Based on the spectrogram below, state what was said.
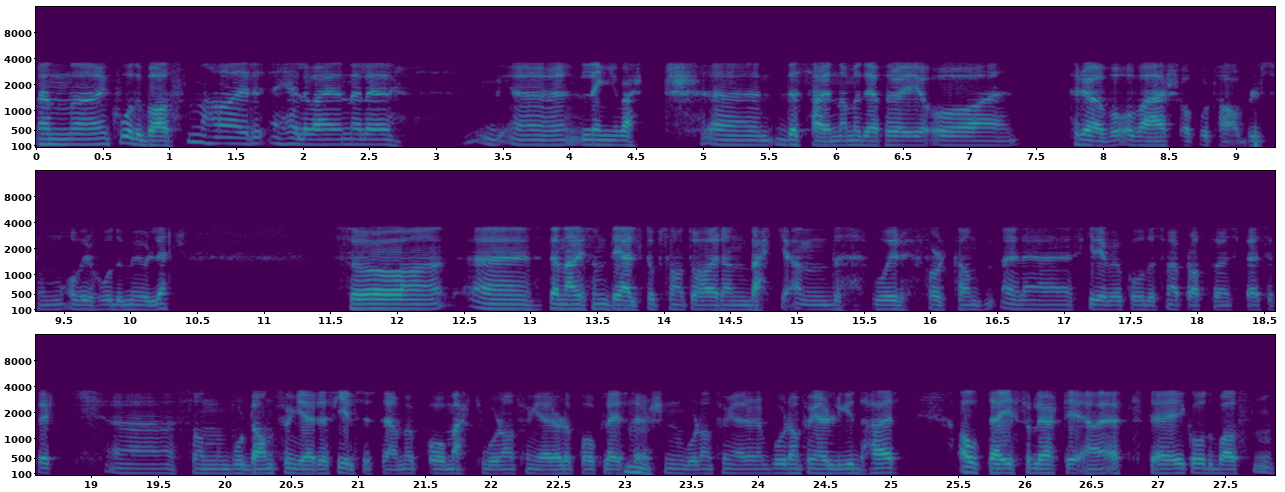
Men kodebasen har hele veien, eller lenge vært uh, designa med det for øye å prøve å være så portabel som overhodet mulig. Så eh, den er liksom delt opp sånn at du har en backend hvor folk kan eller, skrive kode som er plattformspesifikk. Eh, sånn hvordan fungerer filsystemet på Mac, hvordan fungerer det på PlayStation, mm. hvordan, fungerer, hvordan, fungerer, lyd her. Alt er isolert i ett sted i kodebasen.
